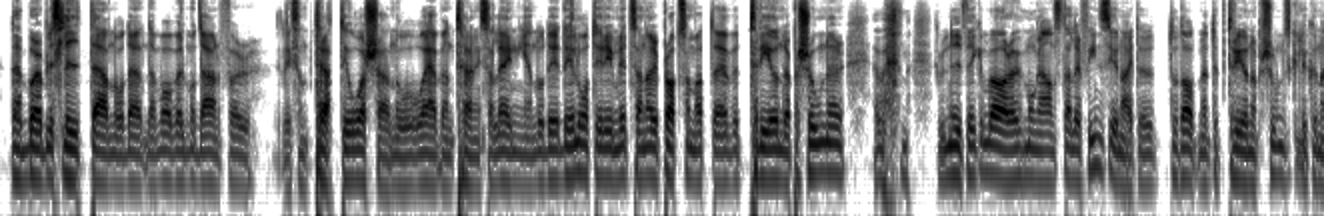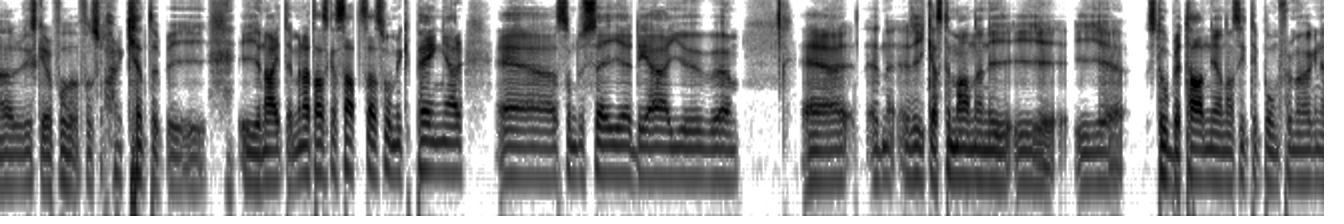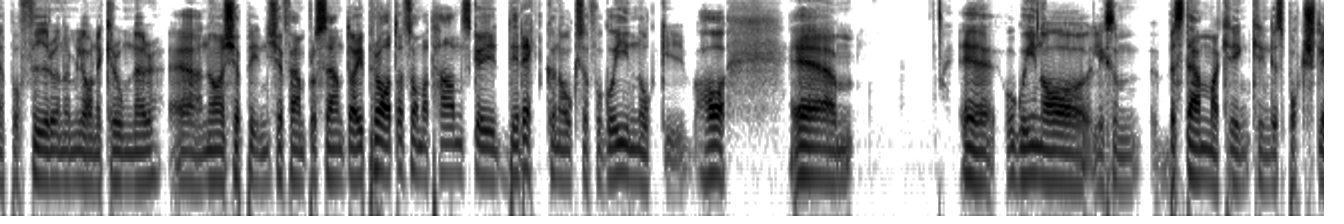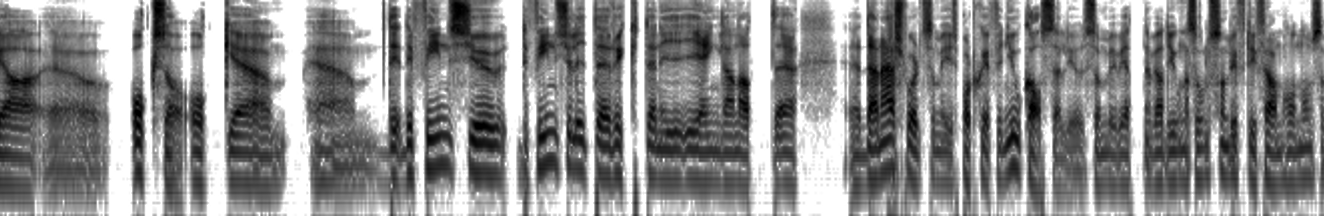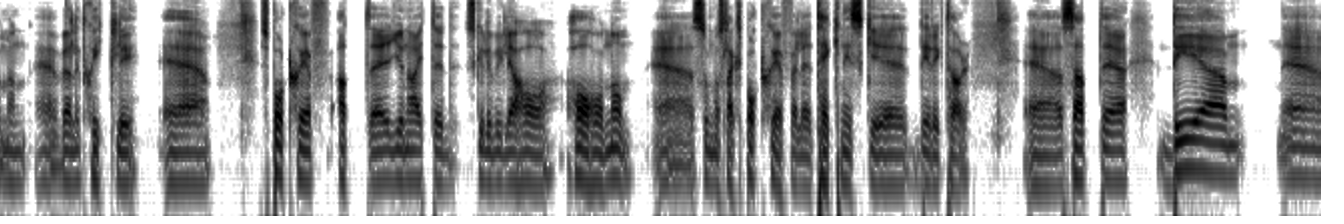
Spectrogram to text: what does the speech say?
den börjar bli sliten och den, den var väl modern för liksom 30 år sedan och, och även träningsanläggningen. Och det, det låter ju rimligt. Sen har det pratats om att över 300 personer, jag är nyfiken på att höra hur många anställda det finns i United totalt, men typ 300 personer skulle kunna riskera att få, få sparken typ i, i United. Men att han ska satsa så mycket pengar, eh, som du säger, det är ju eh, eh den rikaste mannen i, i, i Storbritannien. Han sitter på en förmögenhet på 400 miljoner kronor. Eh, nu har han köpt in 25 procent. Det har ju pratats om att han ska ju direkt kunna också få gå in och ha eh, eh, och gå in och liksom bestämma kring, kring det sportsliga eh, också. Och ehm, ehm, det, det, finns ju, det finns ju lite rykten i, i England att eh, eh Dan Ashworth som är sportchef i Newcastle, ju, som vi vet när vi hade Jonas Olsson lyfte ju fram honom som en eh, väldigt skicklig eh, sportchef att eh, United skulle vilja ha, ha honom eh, som någon slags sportchef eller teknisk eh, direktör. Eh, så att eh, det eh,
